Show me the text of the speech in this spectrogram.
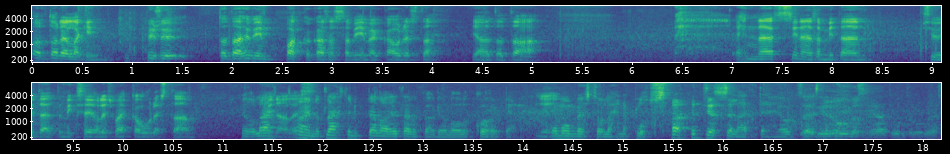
on todellakin pysy tota, hyvin pakkakasassa viime kaudesta ja tota, en näe sinänsä mitään syytä, että miksei olisi vaikka uudestaan. Joo, läht, ainut lähtenyt pelaaja tällä kaudella on ollut Koriperi. Niin. Ja mun mielestä se on lähinnä plussaa, että jos se lähtee Se joukkueesta. on runkosarjan tuntunut myös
